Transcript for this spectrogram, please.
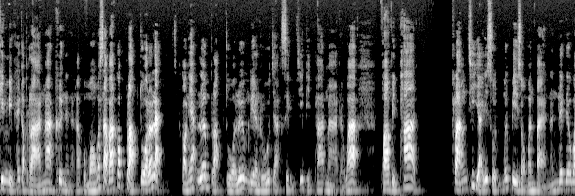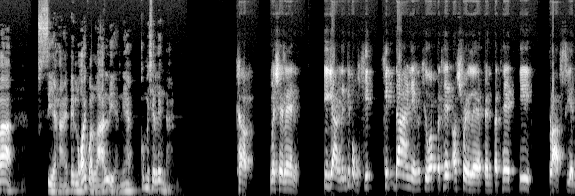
กิมมิคให้กับร้านมากขึ้นนะครับ ผมมองว่าซาบักก็ปรับตัวแล้วแหละ ตอนนี้เริ่มปรับตัวเริ่มเรียนรู้จากสิ่งที่ผิดพลาดมา แต่ว่าความผิดพลาดครั้งที่ใหญ่ที่สุดเมื่อปี 2008 นั้นเรียกได้ว่าเสียหายไปร้อยกว่าล้านเหรียญเนี่ยก็ไม่ใช่เล่นนะ ครับไม่ใช่เล่น อีกอย่างหนึ่งที่ผมคิดคิดได้เนี่ยก็คือว่าประเทศออสเตรเลียเป็นประเทศที่ปราบเซียน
